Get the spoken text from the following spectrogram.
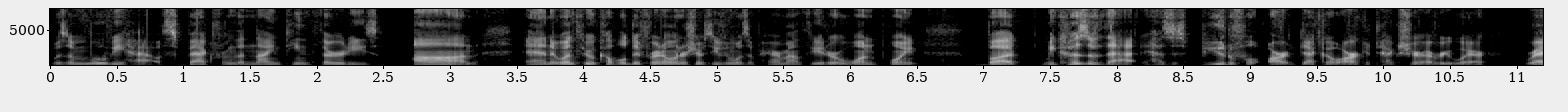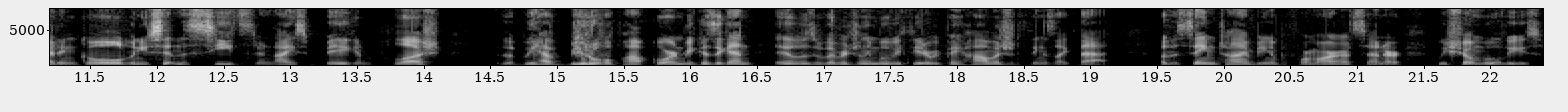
was a movie house back from the 1930s on, and it went through a couple different ownerships. Even was a Paramount Theater at one point, but because of that, it has this beautiful Art Deco architecture everywhere, red and gold. When you sit in the seats, they're nice, big, and plush. We have beautiful popcorn because again, it was originally movie theater. We pay homage to things like that. But at the same time, being a performing arts center, we show movies,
